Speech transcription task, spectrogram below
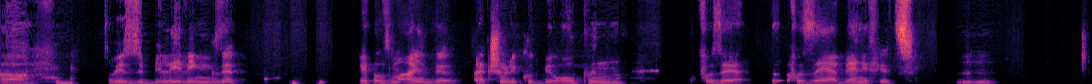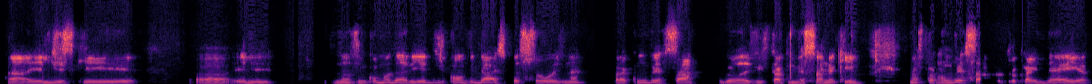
um, with believing that people's mind actually could be open for their their benefits. Uhum. Ah, ele disse que uh, ele não se incomodaria de convidar as pessoas, né, para conversar, igual a gente está conversando aqui, mas para uhum. conversar, para trocar ideia,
